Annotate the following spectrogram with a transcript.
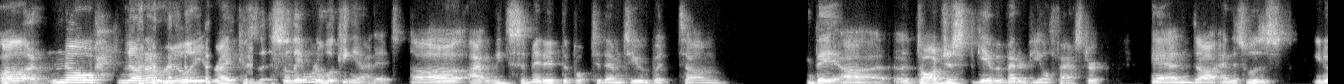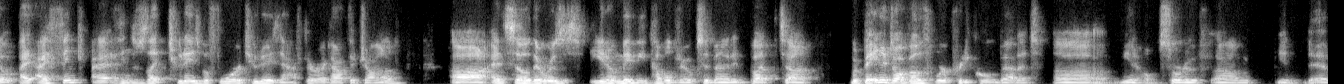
Uh, no, no, not really, right? Because so they were looking at it. Uh, I we'd submitted the book to them too, but um, they uh, Daw just gave a better deal faster, and uh, and this was, you know, I I think I, I think this was like two days before or two days after I got the job, uh, and so there was, you know, maybe a couple jokes about it, but uh, but Baen and Daw both were pretty cool about it. Uh, you know, sort of um, you, uh,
